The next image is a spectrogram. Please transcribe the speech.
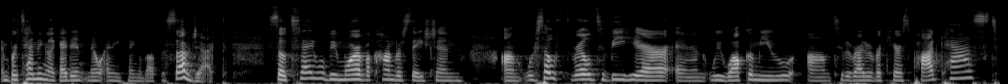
and pretending like I didn't know anything about the subject. So today will be more of a conversation. Um, we're so thrilled to be here and we welcome you um, to the Red River Cares podcast.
